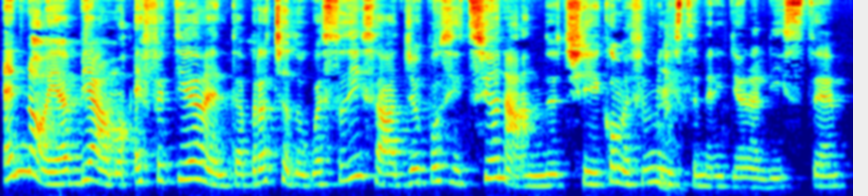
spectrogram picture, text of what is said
E noi abbiamo effettivamente abbracciato questo disagio posizionandoci come femministe meridionaliste.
